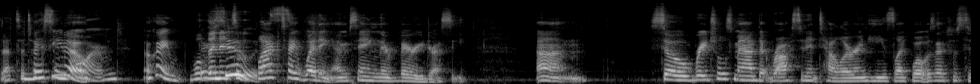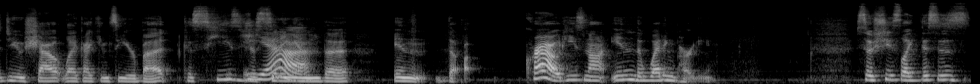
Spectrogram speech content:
That's a tuxedo. Okay, well They're then it's a black tie wedding. I'm saying they're very dressy. Um so Rachel's mad that Ross didn't tell her and he's like, What was I supposed to do? Shout like I can see your butt? Because he's just Yeah. sitting in the in the crowd. He's not in the wedding party. So she's like, This is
